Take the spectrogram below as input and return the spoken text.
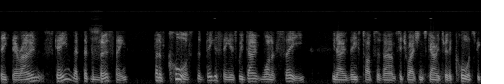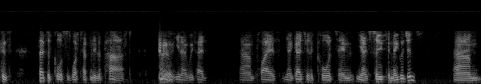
seek their own scheme. That, that's the mm. first thing. But of course, the biggest thing is we don't want to see, you know, these types of um, situations going through the courts because that's of course is what's happened in the past. you know, we've had um, players, you know, go through the courts and you know sue for negligence, um,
